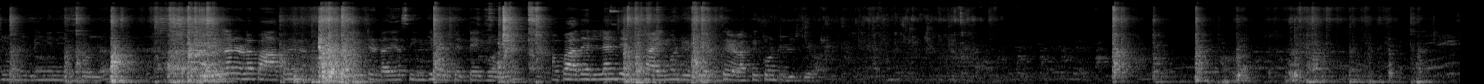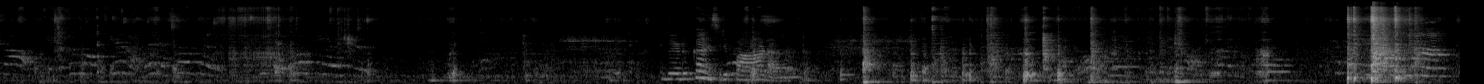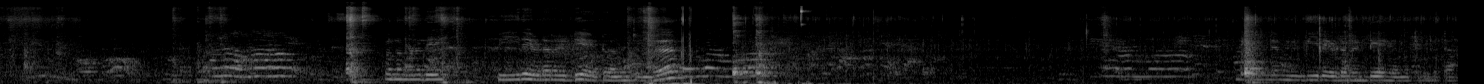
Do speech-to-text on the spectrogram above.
കാണിച്ചുകൊണ്ട് ഇവിടെ ഇങ്ങനെ ഇരിപ്പുണ്ട്. കഴുകാനുള്ള പാത്രം ഞങ്ങൾക്ക് അത് ഞാൻ സിങ്കിലെടുത്തിട്ടേക്കുവാണ് അപ്പോൾ അതെല്ലാം ചെയ്ത് കൈ കൊണ്ടിട്ട് എടുത്ത് ഇളക്കിക്കൊണ്ടിരിക്കുക ഇത് എടുക്കാൻ ഇച്ചിരി പാടാണ് കേട്ടോ അപ്പോൾ നമ്മളിത് പീര ഇവിടെ റെഡി ആയിട്ട് വന്നിട്ടുണ്ട് നല്ല മീൻപീര ഇവിടെ റെഡി ആയി വന്നിട്ടുണ്ട് കേട്ടോ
